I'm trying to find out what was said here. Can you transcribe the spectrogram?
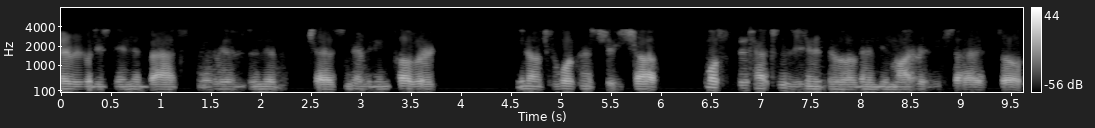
everybody's getting their backs, their ribs, and their chest and everything covered. You know, if you work in a street shop, most of the tattoos you're going to do are going to be moderately sized. So,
